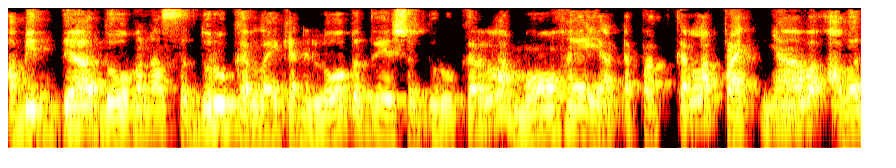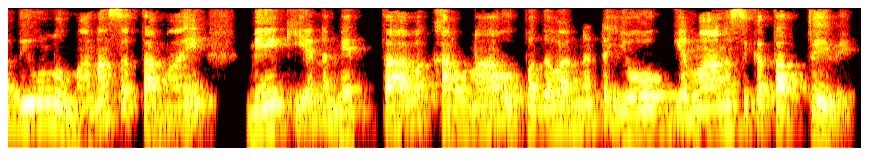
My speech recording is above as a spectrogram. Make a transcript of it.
අවිද්‍යා දෝමනස්ස දුරු කරලා, ඒ කියන්නේ ලෝභ ද්වේෂ දුරු කරලා, මෝහය යටපත් කරලා ප්‍රඥාව අවදි වුණු මනස තමයි මේ කියන මෙත්තාව කරුණාව උපදවන්නට යෝග්‍ය මානසික තත්ත්වෙ වෙන්නේ.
